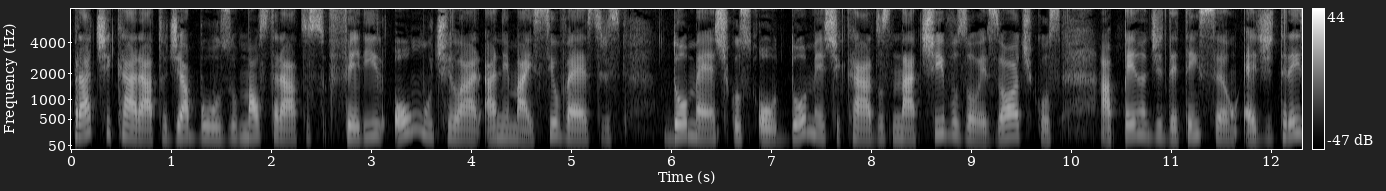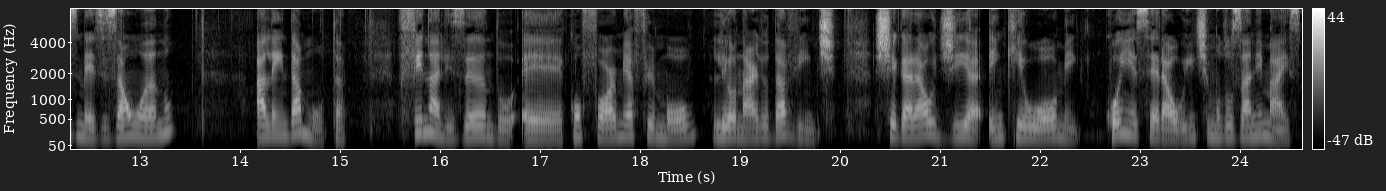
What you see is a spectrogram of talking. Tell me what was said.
praticar ato de abuso, maus tratos, ferir ou mutilar animais silvestres, domésticos ou domesticados, nativos ou exóticos, a pena de detenção é de três meses a um ano, além da multa. Finalizando, é, conforme afirmou Leonardo da Vinci, chegará o dia em que o homem conhecerá o íntimo dos animais.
